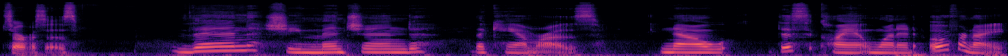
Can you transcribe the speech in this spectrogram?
services. Then she mentioned the cameras. Now, this client wanted overnight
